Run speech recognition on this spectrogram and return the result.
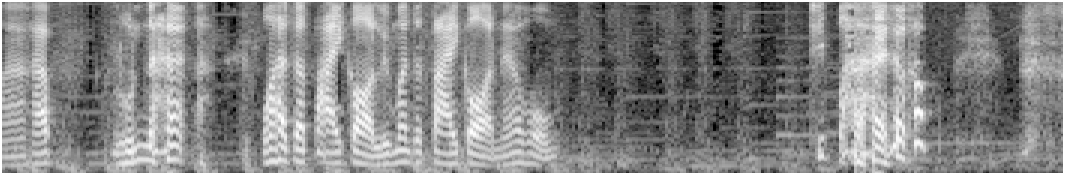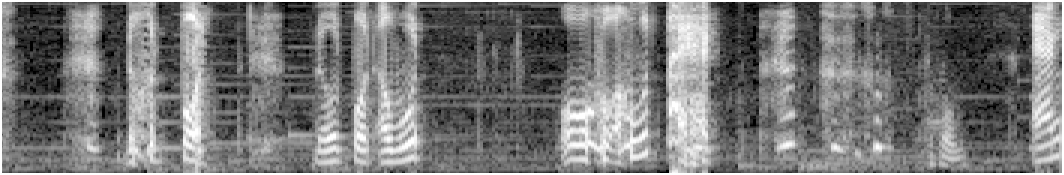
มาครับลุ้นนะฮะว่าจะตายก่อนหรือมันจะตายก่อนนะครับผม ชิบหายแล้วครับ โดนปลด โดนปลดอาวุธ โอ้อาวุธแตกครับผมแอง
